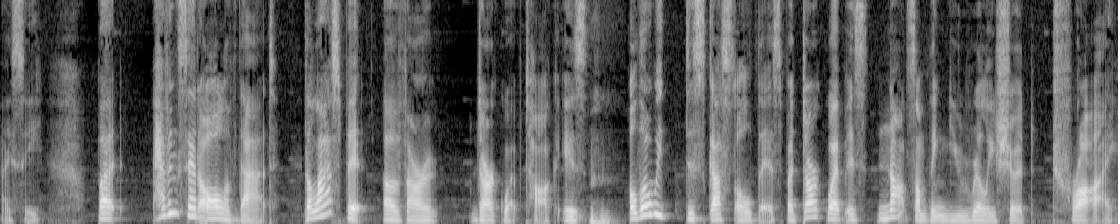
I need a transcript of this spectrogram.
I see. But having said all of that, the last bit of our dark web talk is mm-hmm. although we discussed all this, but dark web is not something you really should try.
